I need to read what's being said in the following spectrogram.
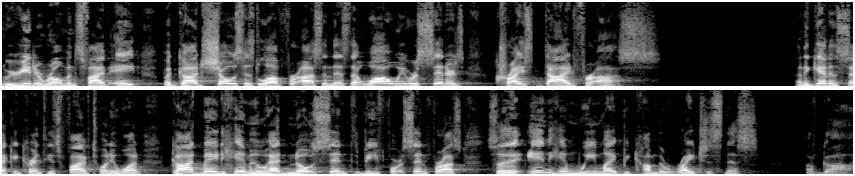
We read in Romans 5 8, but God shows his love for us in this, that while we were sinners, Christ died for us. And again in 2 Corinthians 5:21, God made him who had no sin to be for sin for us, so that in him we might become the righteousness of God.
